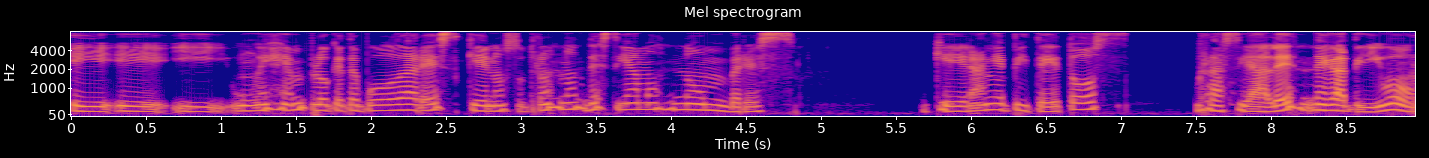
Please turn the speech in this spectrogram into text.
Y, y- y un ejemplo que te puedo dar es que nosotros nos decíamos nombres que eran epítetos raciales negativos.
